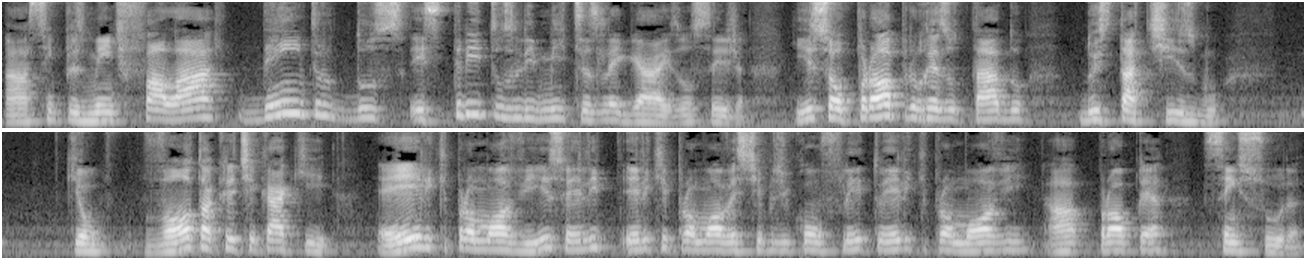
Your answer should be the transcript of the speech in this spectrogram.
a simplesmente falar dentro dos estritos limites legais, ou seja, isso é o próprio resultado do estatismo, que eu volto a criticar aqui. É ele que promove isso, ele, ele que promove esse tipo de conflito, ele que promove a própria censura.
